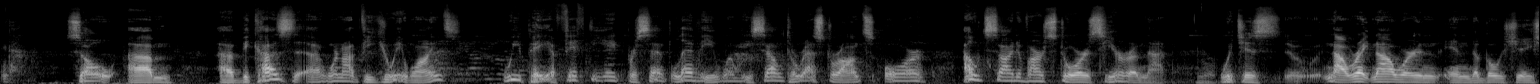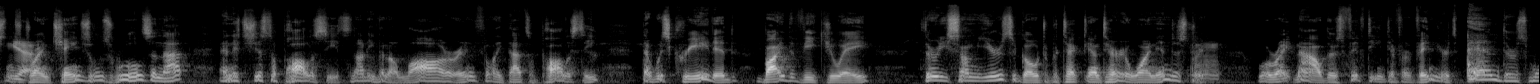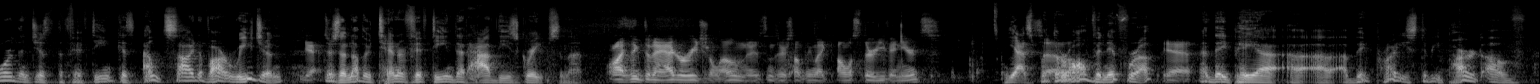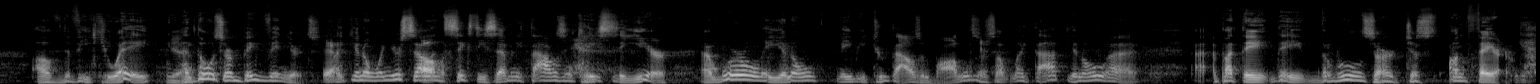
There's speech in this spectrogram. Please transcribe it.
So um, uh, because uh, we're not VQA wines, we pay a 58% levy when we sell to restaurants or outside of our stores here and that. Which is now, right now, we're in, in negotiations Yeah. trying to change those rules and that. And it's just a policy. It's not even a law or anything like that. It's a policy that was created by the VQA 30 some years ago to protect the Ontario wine industry. Mm. Well, right now there's 15 different vineyards, and there's more than just the 15 because outside of our region, Yeah. there's another 10 or 15 that have these grapes in that. Well, I think the Niagara region alone, isn't there something like almost 30 vineyards? Yes, but they're all vinifera, Yeah. and they pay a, a, a- a big price to be part of of the VQA, Yeah. and those are big vineyards. Yeah. Like you know, when you're selling 60, 70,000 cases a year, and we're only you know maybe 2,000 bottles or something like that, you know. Uh, but they, they the rules are just unfair. Yeah.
